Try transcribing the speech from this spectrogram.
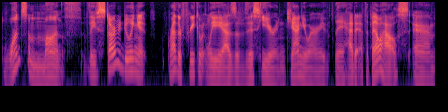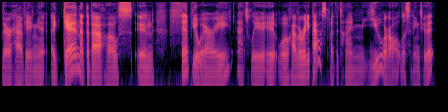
once a month. They've started doing it rather frequently as of this year in January. They had it at the Bell House, and they're having it again at the Bell House in February. Actually, it will have already passed by the time you are all listening to it.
